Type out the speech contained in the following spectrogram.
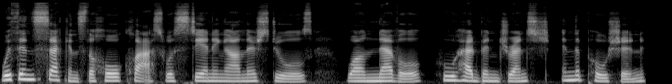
Within seconds, the whole class was standing on their stools, while Neville, who had been drenched in the potion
